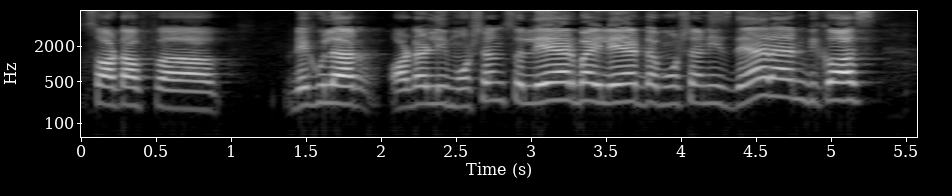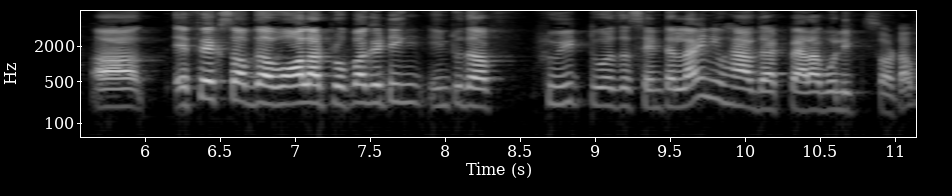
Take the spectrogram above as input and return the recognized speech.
sort of uh, regular orderly motion. So layer by layer the motion is there and because uh, effects of the wall are propagating into the fluid towards the center line you have that parabolic sort of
